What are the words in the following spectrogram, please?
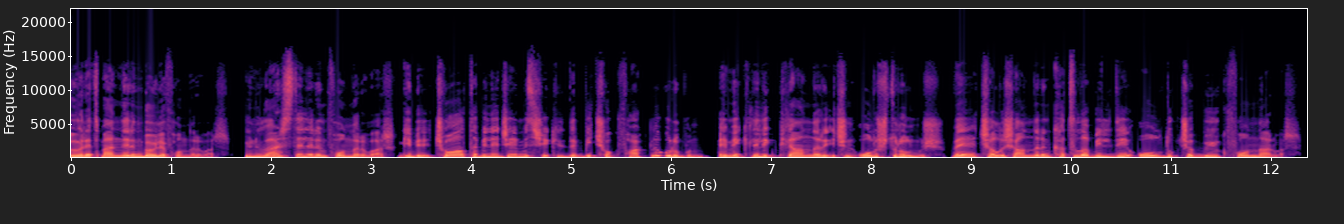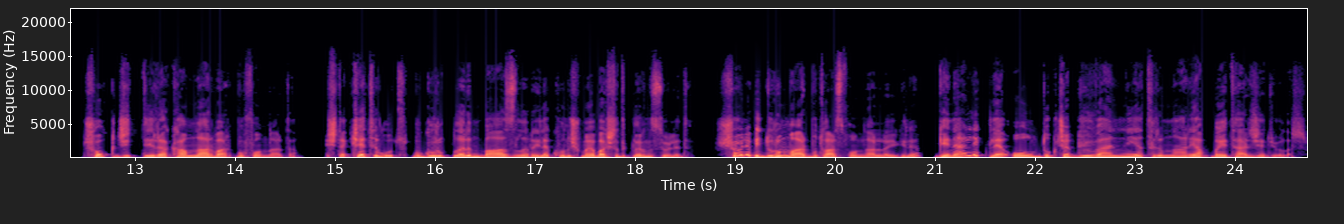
Öğretmenlerin böyle fonları var. Üniversitelerin fonları var gibi çoğaltabileceğimiz şekilde birçok farklı grubun emeklilik planları için oluşturulmuş ve çalışanların katılabildiği oldukça büyük fonlar var. Çok ciddi rakamlar var bu fonlarda. İşte Cathy Wood bu grupların bazılarıyla konuşmaya başladıklarını söyledi. Şöyle bir durum var bu tarz fonlarla ilgili. Genellikle oldukça güvenli yatırımlar yapmayı tercih ediyorlar.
